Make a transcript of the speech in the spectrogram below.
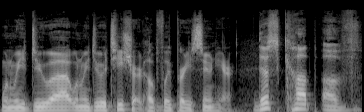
when we do uh, when we do a T-shirt. Hopefully, pretty soon here. This cup of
